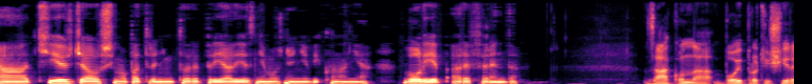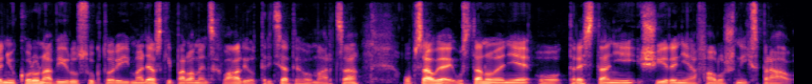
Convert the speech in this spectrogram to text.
A tiež ďalším opatrením, ktoré prijali, je znemožnenie vykonania volieb a referenda. Zákon na boj proti šíreniu koronavírusu, ktorý maďarský parlament schválil 30. marca, obsahuje aj ustanovenie o trestaní šírenia falošných správ.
